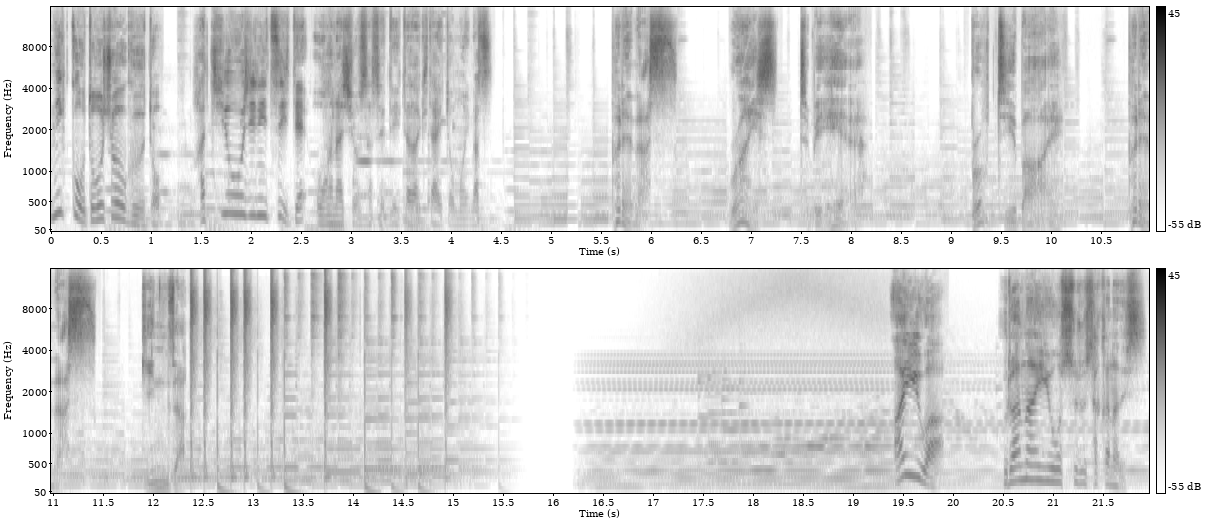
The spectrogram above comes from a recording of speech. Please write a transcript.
日光東照宮と八王子についてお話をさせていただきたいと思います。プレナス Rice to be here. Brought to you by プレナス銀座鮎は占いをする魚です。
